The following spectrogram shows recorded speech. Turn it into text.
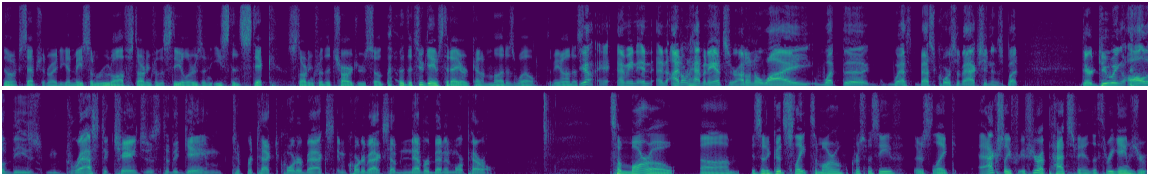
no exception, right? Again, Mason Rudolph starting for the Steelers and Easton Stick starting for the Chargers. So the two games today are kind of mud as well, to be honest. Yeah, I mean, and, and I don't have an answer. I don't know why, what the best course of action is, but they're doing all of these drastic changes to the game to protect quarterbacks, and quarterbacks have never been in more peril. Tomorrow um, is it a good slate tomorrow christmas eve? There's like actually if you're a pats fan the three games you're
